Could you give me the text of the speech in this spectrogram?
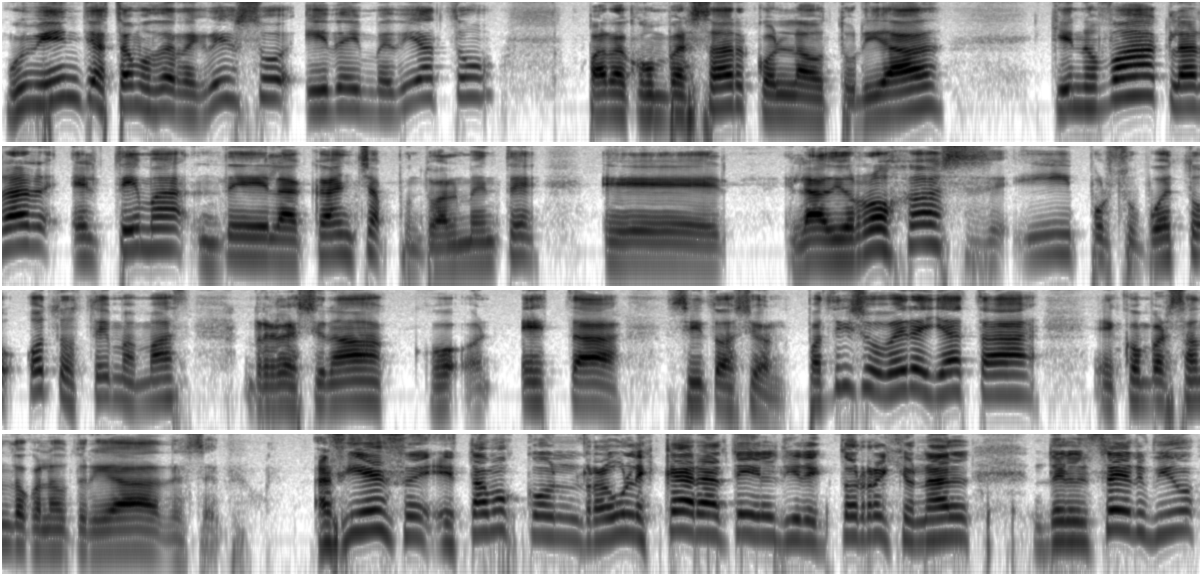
Muy bien, ya estamos de regreso y de inmediato para conversar con la autoridad que nos va a aclarar el tema de la cancha puntualmente, eh, Ladio Rojas y por supuesto otros temas más relacionados con esta situación. Patricio Vera ya está eh, conversando con la autoridad del Servio. Así es, eh, estamos con Raúl Escárate, el director regional del Servio.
